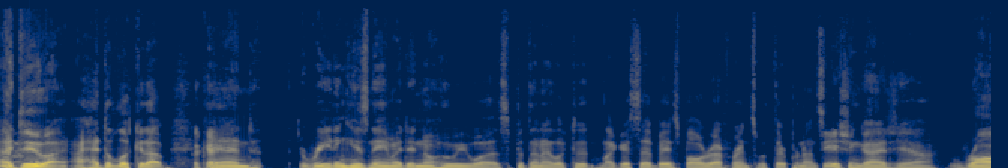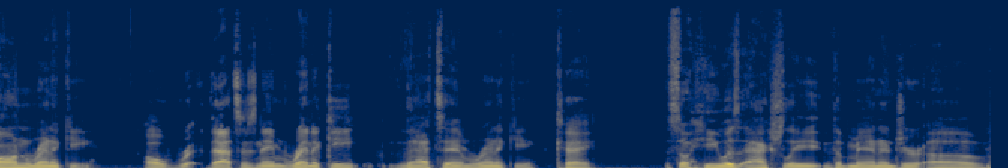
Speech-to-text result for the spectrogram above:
I do. I, I had to look it up. Okay. And reading his name, I didn't know who he was. But then I looked at, like I said, baseball reference with their pronunciation guide. yeah. Ron Roenicke. Oh, Re- that's his name, Roenicke. That's him, Roenicke. Okay. So he was actually the manager of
